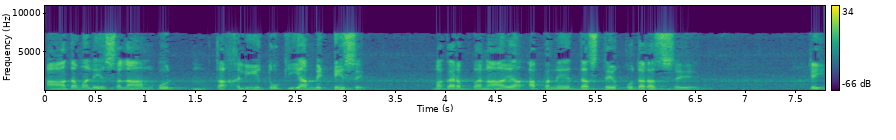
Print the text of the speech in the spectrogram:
آدم علیہ السلام کو تخلیق تو کیا مٹی سے، مگر بنایا اپنے دستے قدرت سے۔ ٹھیک؟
